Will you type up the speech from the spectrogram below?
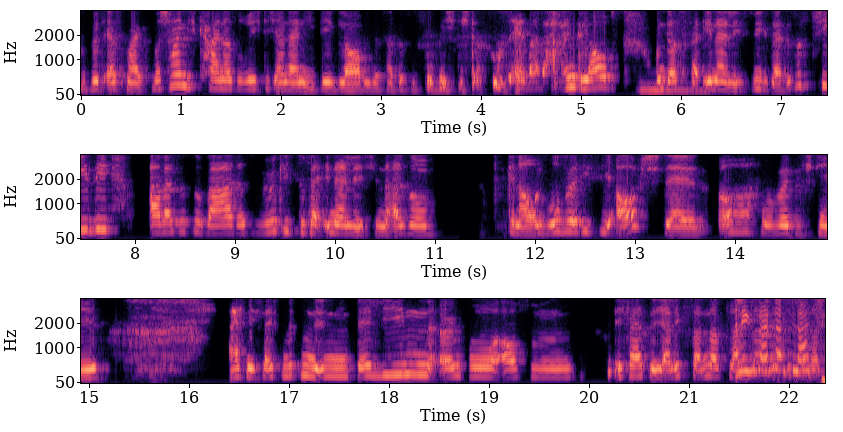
wird erstmal wahrscheinlich keiner so richtig an deine Idee glauben. Deshalb ist es so wichtig, dass du selber daran glaubst und das verinnerlichst. Wie gesagt, es ist cheesy, aber es ist so wahr, das wirklich zu verinnerlichen. Also genau, und wo würde ich sie aufstellen? Oh, wo würde ich die, weiß nicht, vielleicht mitten in Berlin irgendwo auf dem ich weiß nicht, Alexanderplatz. Alexanderplatz.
